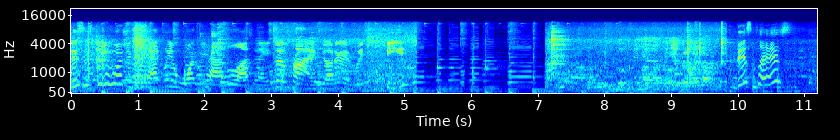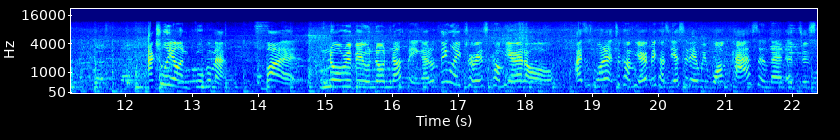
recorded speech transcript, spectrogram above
This is pretty much exactly what we had last night. The fry, we ordered it with beef. This place, actually on Google Map, but no review, no nothing. I don't think like tourists come here at all. I just wanted to come here because yesterday we walked past and then it's just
